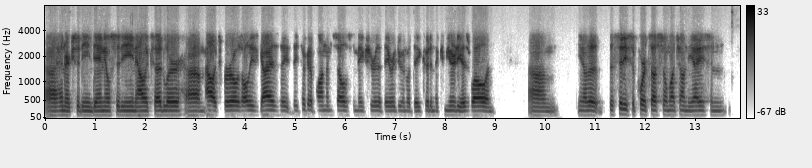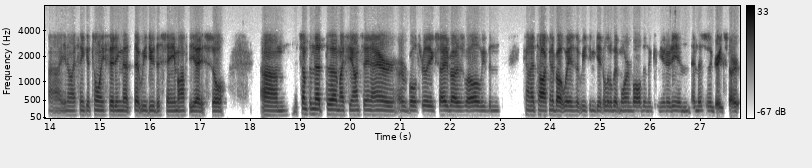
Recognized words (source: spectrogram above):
uh, Henrik Sedin, Daniel Sedin, Alex Edler, um, Alex Burrows, all these guys, they they took it upon themselves to make sure that they were doing what they could in the community as well, and um, you know, the the city supports us so much on the ice, and uh, you know, I think it's only fitting that that we do the same off the ice. So um, it's something that uh, my fiance and I are, are both really excited about as well. We've been kind of talking about ways that we can get a little bit more involved in the community, and, and this is a great start.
